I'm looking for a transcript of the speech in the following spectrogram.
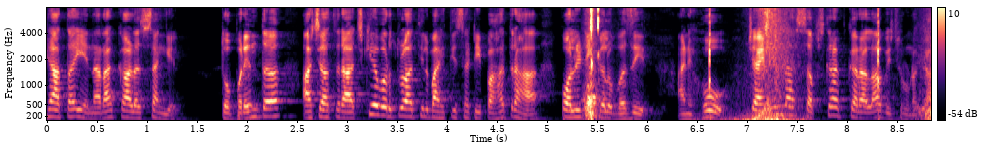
हे आता येणारा काळच सांगेल. तोपर्यंत अशाच राजकीय वर्तुळातील माहितीसाठी पाहत रहा पॉलिटिकल वजीर. आणि हो चॅनेलला सबस्क्राईब करायला विसरू नका.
